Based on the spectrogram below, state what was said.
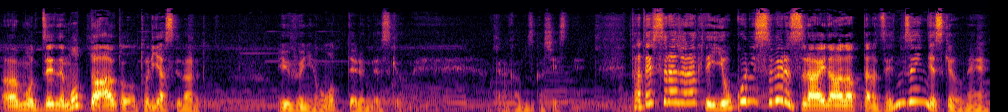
もう全然もっとアウトを取りやすくなるというふうに思ってるんですけどね。なかなか難しいですね。縦スラじゃなくて横に滑るスライダーだったら全然いいんですけどね。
